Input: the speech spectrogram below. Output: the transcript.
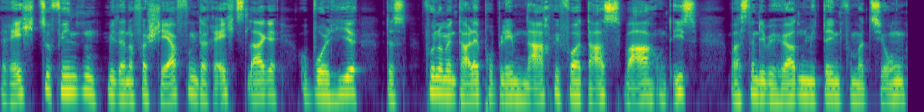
Recht zu finden mit einer Verschärfung der Rechtslage, obwohl hier das fundamentale Problem nach wie vor das war und ist, was dann die Behörden mit der Information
